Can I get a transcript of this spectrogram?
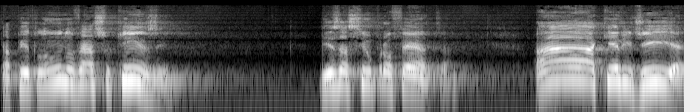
capítulo 1, no verso 15. Diz assim o profeta: Ah, aquele dia,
